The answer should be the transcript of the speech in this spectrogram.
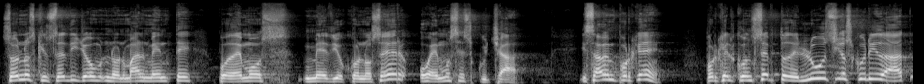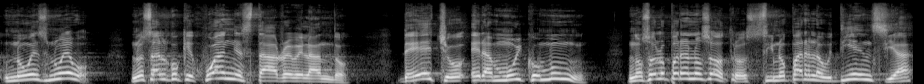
son los que usted y yo normalmente podemos medio conocer o hemos escuchado. ¿Y saben por qué? Porque el concepto de luz y oscuridad no es nuevo, no es algo que Juan está revelando. De hecho, era muy común, no solo para nosotros, sino para la audiencia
